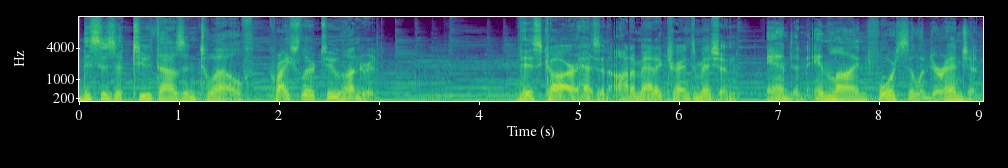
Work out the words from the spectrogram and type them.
This is a 2012 Chrysler 200. This car has an automatic transmission and an inline four-cylinder engine.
